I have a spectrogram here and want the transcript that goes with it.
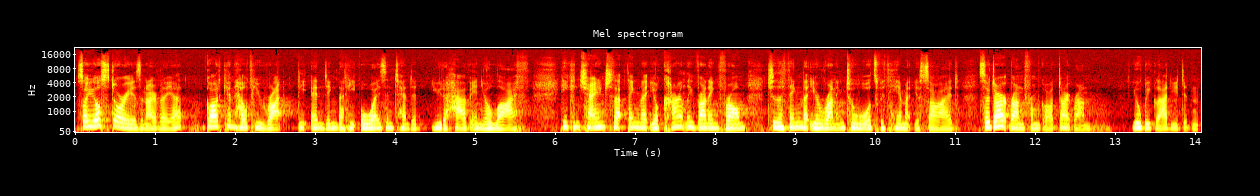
So your story isn't over yet. God can help you write the ending that He always intended you to have in your life. He can change that thing that you're currently running from to the thing that you're running towards with Him at your side. So don't run from God. Don't run. You'll be glad you didn't.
